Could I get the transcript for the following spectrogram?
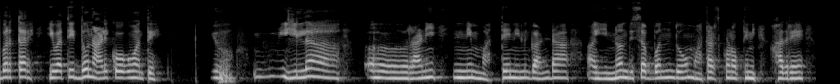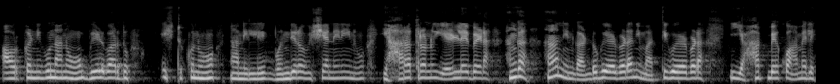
ಬರ್ತಾರೆ. ಇವತ್ತಿದ್ದು ನಾಳೆಗೆ ಹೋಗುವಂತೆ. ಅಯ್ಯೋ, ಇಲ್ಲ ರಾಣಿ, ನಿಮ್ಮ ಅತ್ತೆ ನಿನ್ನ ಗಂಡ ಇನ್ನೊಂದು ದಿವಸ ಬಂದು ಮಾತಾಡ್ಸ್ಕೊಂಡು ಹೋಗ್ತೀನಿ. ಆದರೆ ಅವ್ರ ಕಣ್ಣಿಗೂ ನಾನು ಬೀಳಬಾರ್ದು. ಇಷ್ಟಕ್ಕೂ ನಾನು ಇಲ್ಲಿಗೆ ಬಂದಿರೋ ವಿಷಯನೇ ನೀನು ಯಾರ ಹತ್ರನೂ ಹೇಳಲೇಬೇಡ. ಹಂಗ? ಹಾಂ ನಿನ್ನ ಗಂಡಿಗೂ ಹೇಳಬೇಡ ನಿಮ್ಮ ಅತ್ತಿಗೂ ಹೇಳ್ಬೇಡ. ಯಾಕೆ ಬೇಕು ಆಮೇಲೆ?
